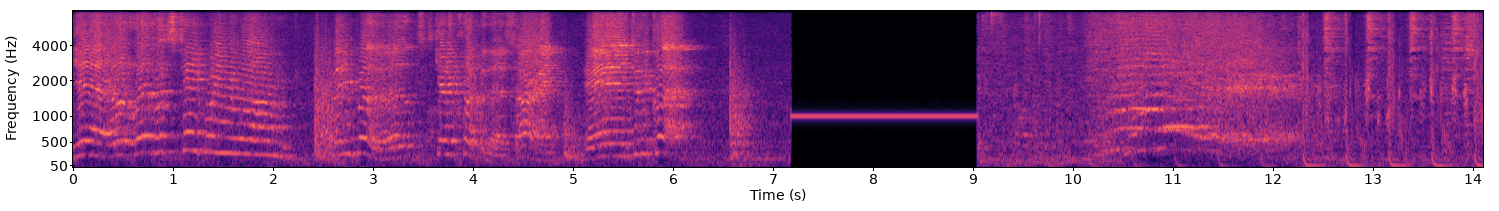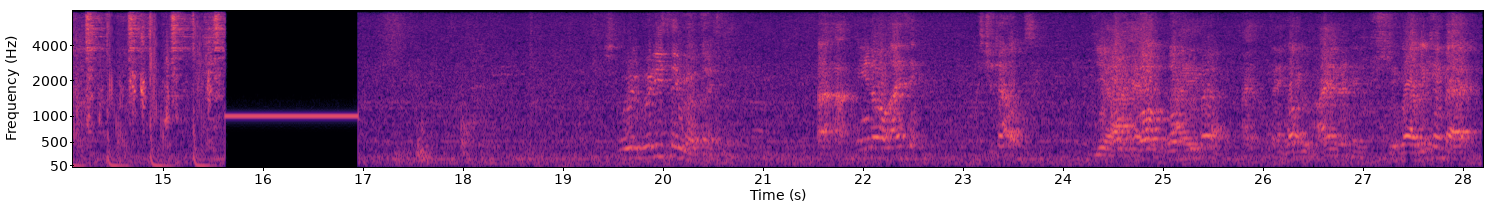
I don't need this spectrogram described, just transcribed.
Yeah, let, let, let's take what you, um, met your brother, let's get a clip of this, alright, and to the clip! So what, what do you think about that? Uh, uh, you know, I think Mr. Towles. Yeah, Wel- I had, wel- welcome I, back. I, thank Welcome. you. I had an I'm glad you came back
